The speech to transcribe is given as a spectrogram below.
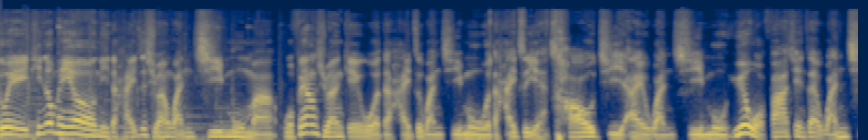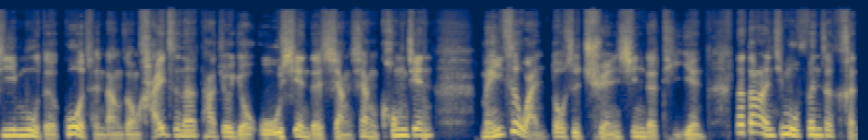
各位听众朋友，你的孩子喜欢玩积木吗？我非常喜欢给我的孩子玩积木，我的孩子也超级爱玩积木，因为我发现，在玩积木的过程当中，孩子呢，他就有无限的想象空间。每一次玩都是全新的体验。那当然，积木分着很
